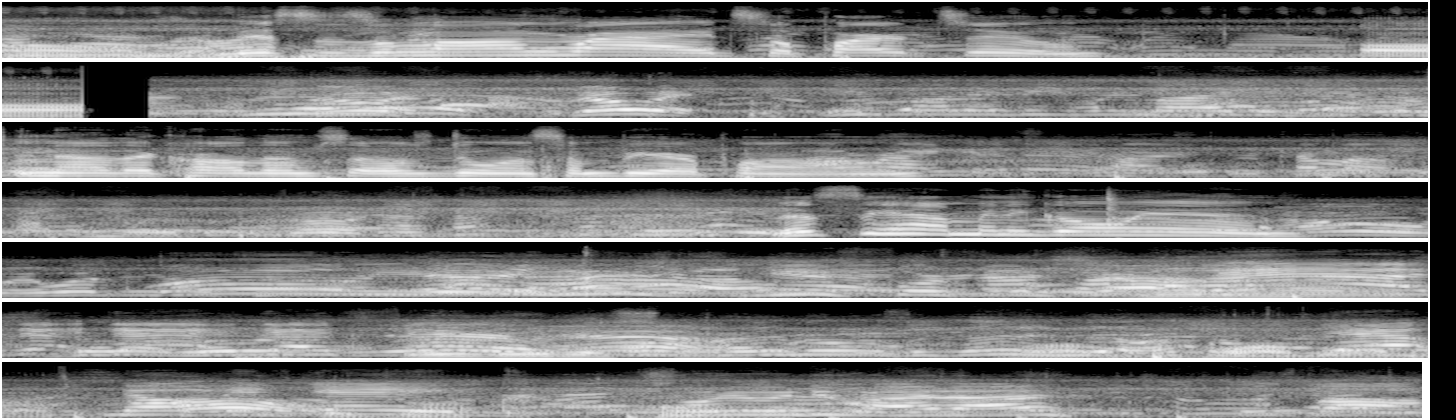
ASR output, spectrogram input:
Oh. This is a long ride, so part two. Oh. Now they call themselves doing some beer pong. Come on. Let's see how many go in. Oh yeah, that, that, that's true. I didn't know it was a game. Oh, yeah, I oh, thought. Yeah, no, it's oh. game. So what you gonna do, eye to eye? Who's ball?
